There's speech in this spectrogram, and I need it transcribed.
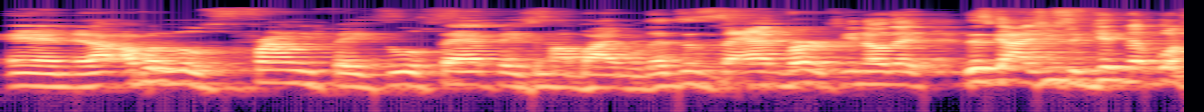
And, and I, I, put a little frowny face, a little sad face in my Bible. That's a sad verse, you know, that this guy's used to getting up, going,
